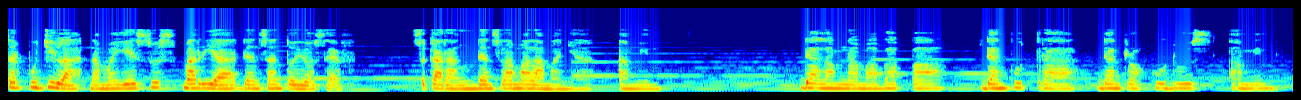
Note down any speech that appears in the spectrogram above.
Terpujilah nama Yesus, Maria, dan Santo Yosef, sekarang dan selama-lamanya. Amin. Dalam nama Bapa dan Putra dan Roh Kudus. Amin.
